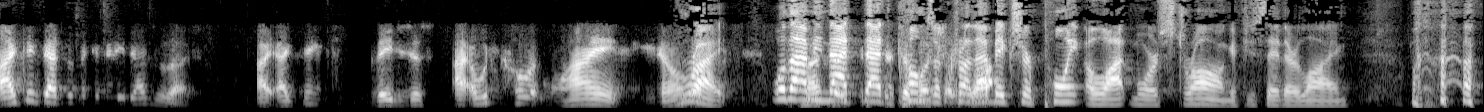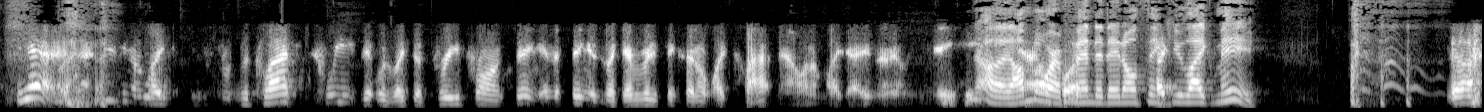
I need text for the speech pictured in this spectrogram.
I think that's what the committee does with us. I, I think they just, I wouldn't call it lying, you know? Like, Right. Well, I mean, that, that comes across, that makes your point a lot more strong if you say they're lying. Yeah, that, you know, like the Klatt tweet that was like the three prong thing, and the thing is, like everybody thinks I don't like Klatt now, and I'm like, I, I may hate No, I'm now, more offended they don't think you like me. I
